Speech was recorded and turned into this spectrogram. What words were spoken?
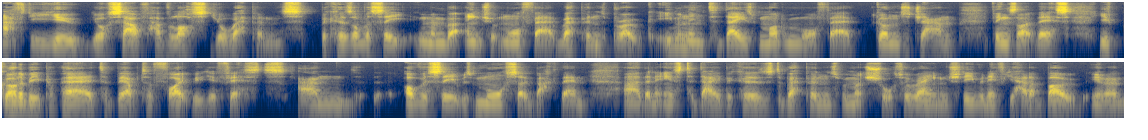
after you yourself have lost your weapons. Because obviously, remember, ancient warfare, weapons broke. Even in today's modern warfare, guns jam, things like this. You've got to be prepared to be able to fight with your fists. And obviously, it was more so back then uh, than it is today because the weapons were much shorter range. Even if you had a bow, you know,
